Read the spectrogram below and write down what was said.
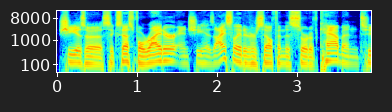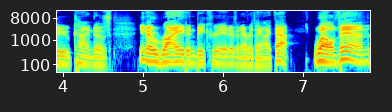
She is a successful writer and she has isolated herself in this sort of cabin to kind of, you know, write and be creative and everything like that. Well, then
